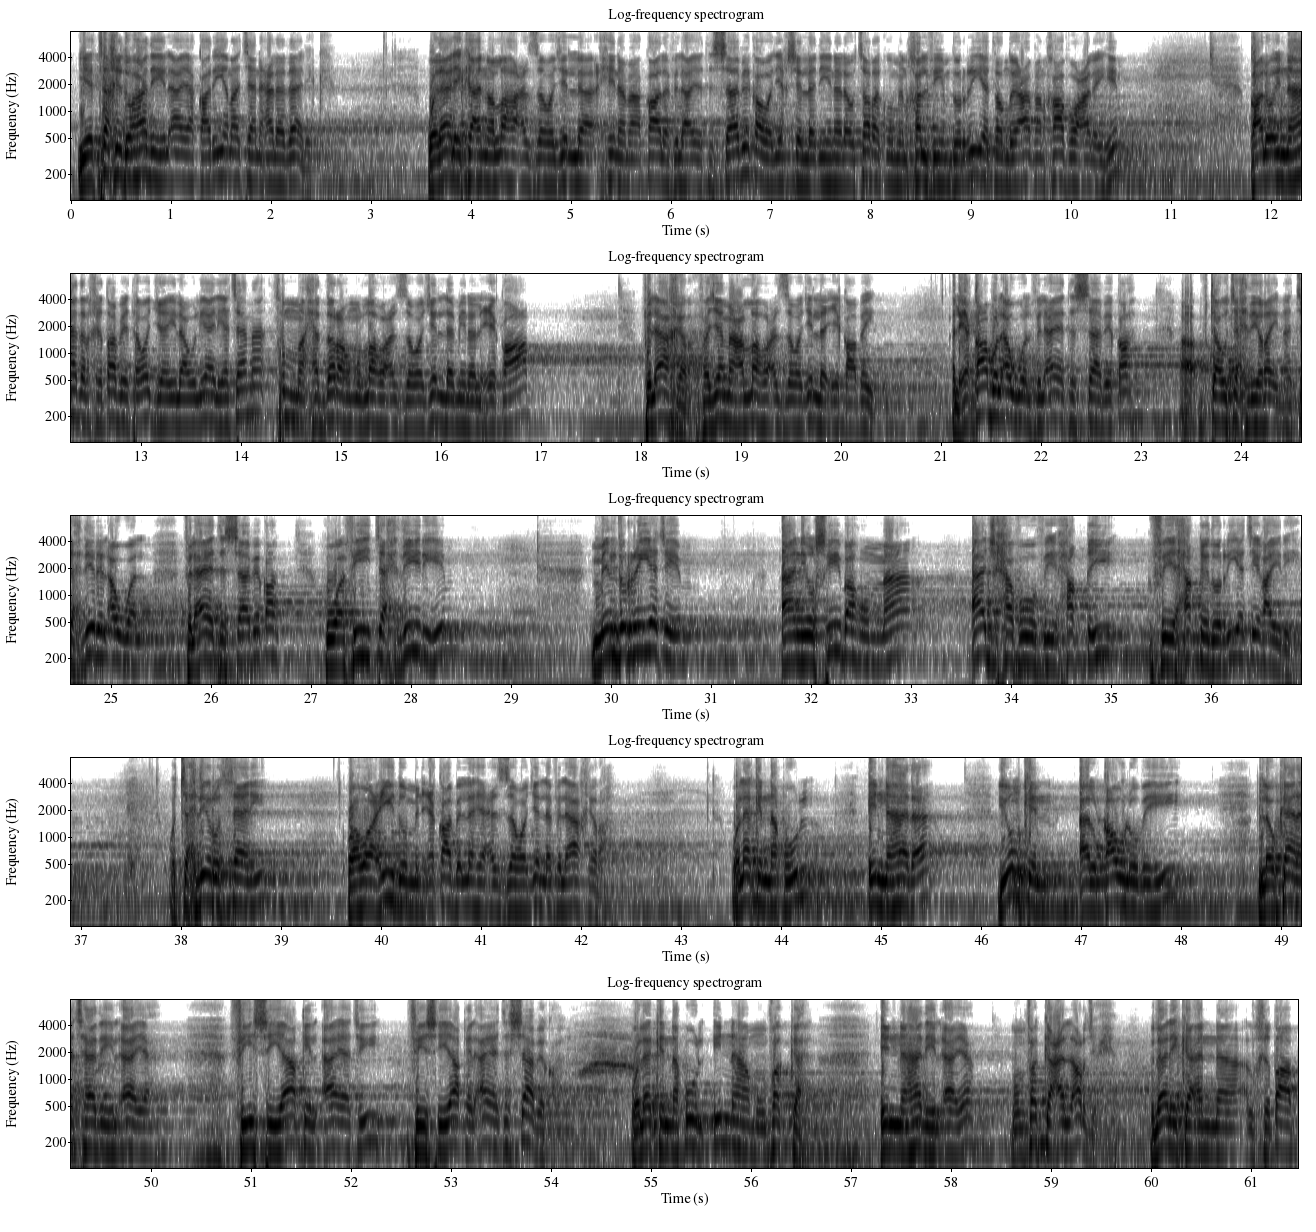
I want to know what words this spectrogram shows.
يتخذ هذه الآية قرينة على ذلك. وذلك أن الله عز وجل حينما قال في الآية السابقة وليخشى الذين لو تركوا من خلفهم ذرية ضعافا خافوا عليهم قالوا إن هذا الخطاب يتوجه إلى أولياء اليتامى ثم حذرهم الله عز وجل من العقاب في الآخرة فجمع الله عز وجل عقابين. العقاب الأول في الآية السابقة أو تحذيرين. التحذير الأول في الآية السابقة هو في تحذيرهم من ذريتهم أن يصيبهم ما اجحفوا في حق في حق ذرية غيرهم والتحذير الثاني وهو عيد من عقاب الله عز وجل في الآخرة. ولكن نقول إن هذا يمكن القول به لو كانت هذه الآية في سياق الايه في سياق الآية السابقة. ولكن نقول إنها منفكة. إن هذه الآية منفكة على الأرجح. وذلك أن الخطاب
